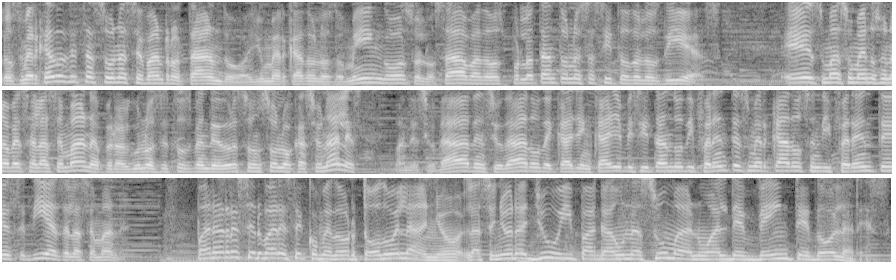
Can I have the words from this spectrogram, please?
Los mercados de esta zona se van rotando. Hay un mercado los domingos o los sábados, por lo tanto no es así todos los días. Es más o menos una vez a la semana, pero algunos de estos vendedores son solo ocasionales. Van de ciudad en ciudad o de calle en calle visitando diferentes mercados en diferentes días de la semana. Para reservar este comedor todo el año, la señora Yui paga una suma anual de 20 dólares.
